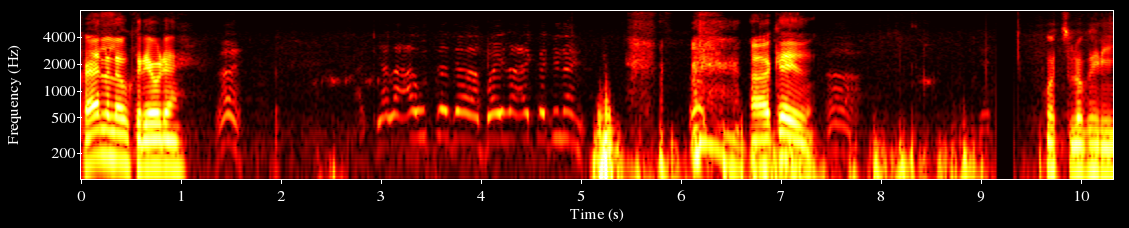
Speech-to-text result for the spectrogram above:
कायला लवकर एवढ्या? त्याला आवडत बैल ऐकत नाही. हा काय? पोचलो घरी.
